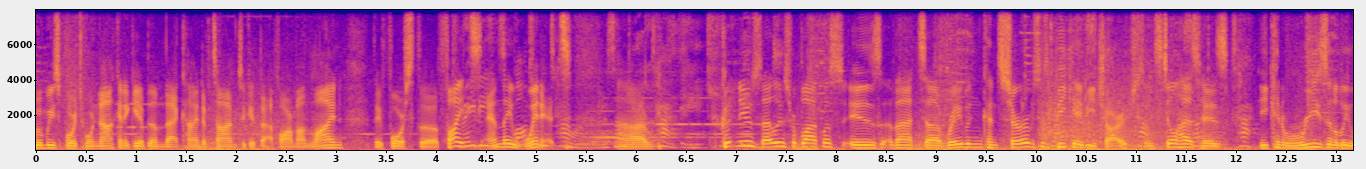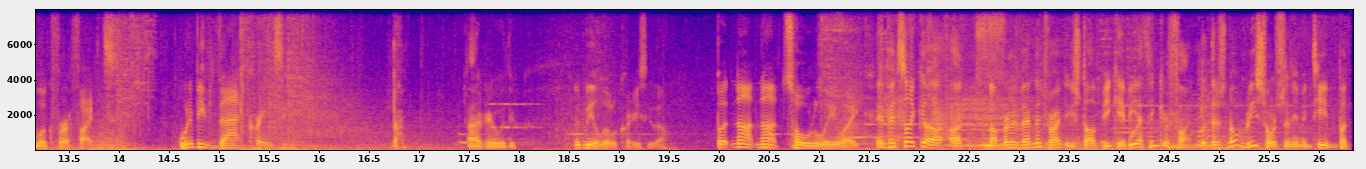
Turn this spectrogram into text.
Boom Esports were not going to give them that kind of time to get that farm online. They force the fights and they win it. Radiant's bottom tower is under Uh. Good news, at least for Blacklist, is that uh, Raven conserves his BKB charge and still has his. He can reasonably look for a fight. Wouldn't be that crazy. No, I agree with you. It'd be a little crazy though, but not not totally like. If it's like a, a number advantage, right? You still have BKB, I think you're fine. But there's no resource in the enemy team. But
